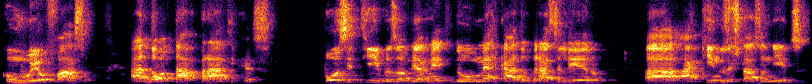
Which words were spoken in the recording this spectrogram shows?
como eu faço, adotar práticas positivas, obviamente, do mercado brasileiro uh, aqui nos Estados Unidos.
